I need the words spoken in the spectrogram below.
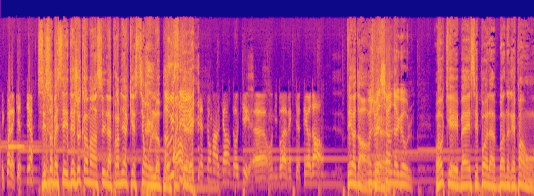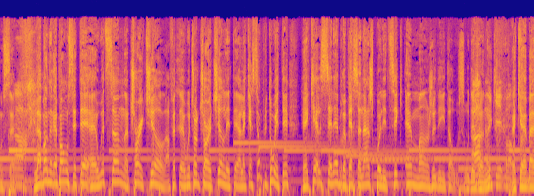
c'est quoi la question? C'est ça, ben c'est déjà commencé. La première question, on l'a pas. Ah oui, c'est que- vrai. Question manquante. OK, euh, on y va avec euh, Théodore. Théodore. Moi, je vais être euh, Charles de Gaulle. OK, ben c'est pas la bonne réponse. Ah. La bonne réponse était euh, Winston Churchill. En fait, euh, Winston Churchill était. La question plutôt était euh, quel célèbre personnage politique aime manger des toasts au Ah, déjeuner? ok, bon. Que, ben,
